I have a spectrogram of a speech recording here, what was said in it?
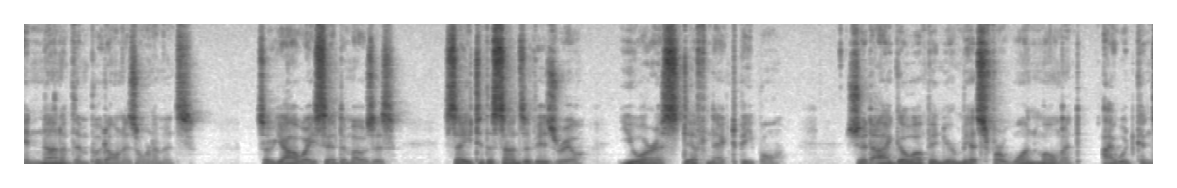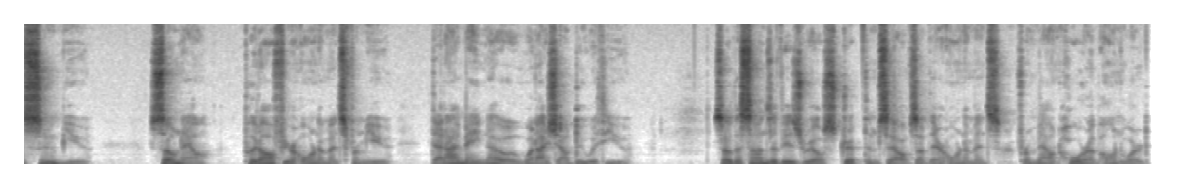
and none of them put on his ornaments. So Yahweh said to Moses, Say to the sons of Israel, You are a stiff necked people. Should I go up in your midst for one moment, I would consume you. So now, put off your ornaments from you, that I may know what I shall do with you. So the sons of Israel stripped themselves of their ornaments from Mount Horeb onward.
